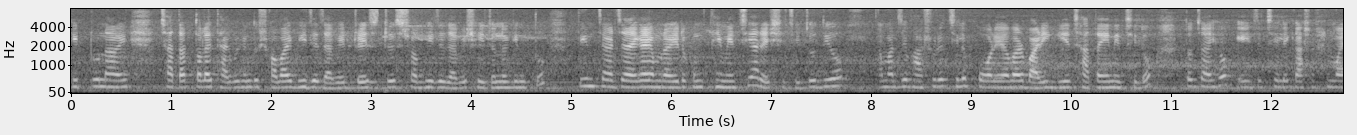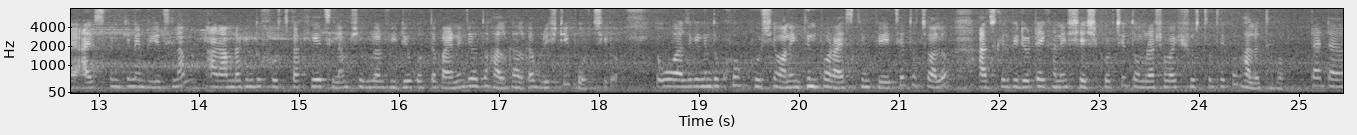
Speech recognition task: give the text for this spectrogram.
কিট্টু ওই ছাতার তলায় থাকবে কিন্তু সবাই ভিজে যাবে, ড্রেস ড্রেস সব ভিজে যাবে, সেই জন্য কিন্তু তিন চার জায়গায় আমরা এরকম থেমেছি আর এসেছি। যদিও আমার যে ভাসুরের ছিল, পরে আবার বাড়ি গিয়ে ছাতা এনেছিল। তো যাই হোক, এই যে ছেলেকে আসার সময় আইসক্রিম কিনে দিয়েছিলাম আর আমরা কিন্তু ফুচকা খেয়েছিলাম, সেগুলো আর ভিডিও করতে পারিনি যেহেতু হালকা হালকা বৃষ্টি পড়ছিল। তো ও আজকে কিন্তু খুব খুশি অনেক দিন পর আইসক্রিম পেয়েছে। তো চলো, আজকের ভিডিওটা এখানে শেষ করছি। তোমরা সবাই সুস্থ থেকো, ভালো থেকো। টাটা!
